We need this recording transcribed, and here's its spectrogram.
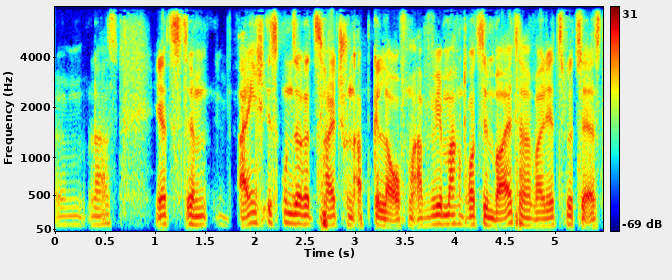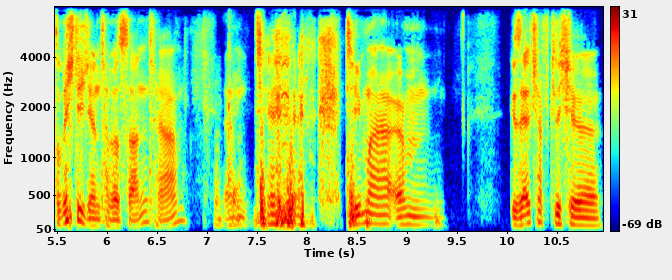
ähm, Lars. Jetzt, ähm, eigentlich ist unsere Zeit schon abgelaufen, aber wir machen trotzdem weiter, weil jetzt wird es ja erst richtig interessant. Ja? Okay. Ähm, Thema ähm, gesellschaftliche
